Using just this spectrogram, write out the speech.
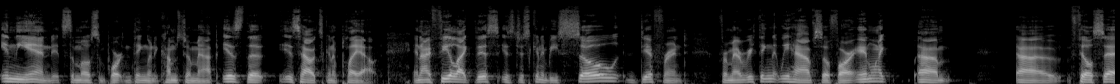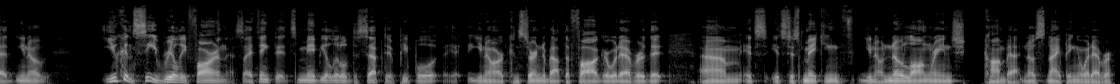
in the end, it's the most important thing when it comes to a map is the is how it's going to play out. And I feel like this is just going to be so different from everything that we have so far. And like um, uh, Phil said, you know, you can see really far in this. I think that it's maybe a little deceptive. People, you know, are concerned about the fog or whatever. That um, it's it's just making you know no long range combat, no sniping or whatever.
